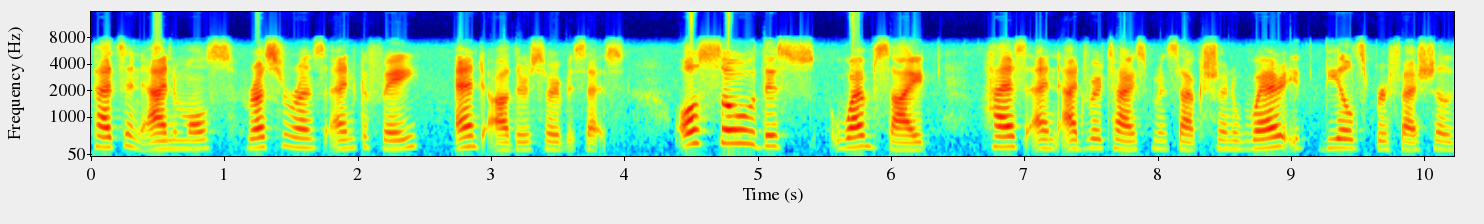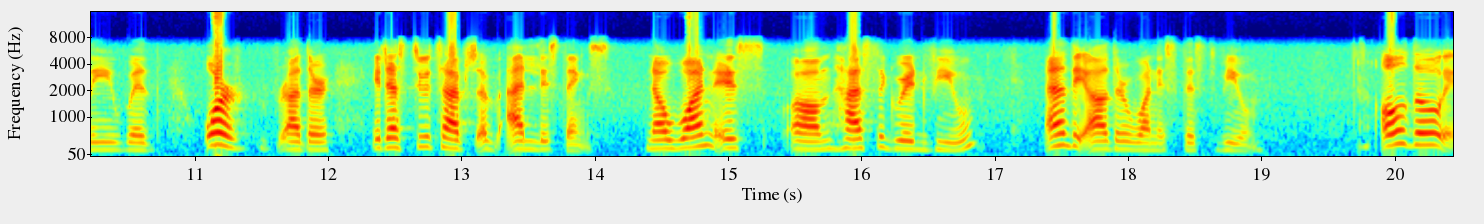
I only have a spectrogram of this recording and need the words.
pets and animals, restaurants and cafe, and other services. Also, this website has an advertisement section where it deals professionally with, or rather, it has two types of ad listings. Now, one is um, has the grid view, and the other one is this view. Although,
